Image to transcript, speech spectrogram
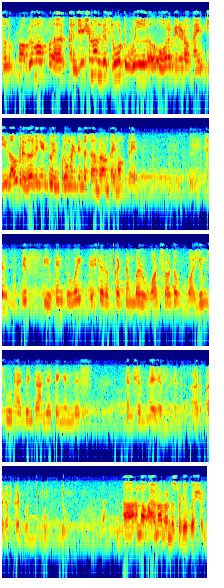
So the problem of uh, congestion on this route will, uh, over a period of time, ease out, resulting into improvement in the turnaround time of train. Sir, if you can provide just a rough cut number, what sort of volumes would have been transacting in this junction, if a, a rough cut would, would do? Uh, no, I have not understood your question.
